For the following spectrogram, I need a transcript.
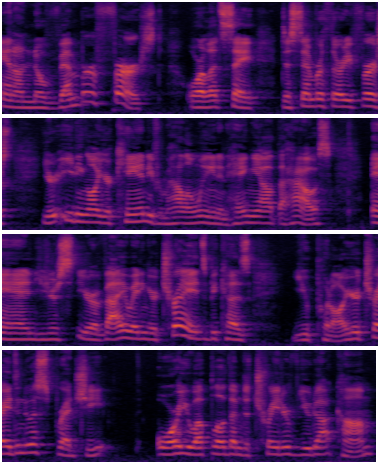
And on November 1st, or let's say December 31st, you're eating all your candy from Halloween and hanging out the house, and you're, you're evaluating your trades because you put all your trades into a spreadsheet or you upload them to tradervue.com.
